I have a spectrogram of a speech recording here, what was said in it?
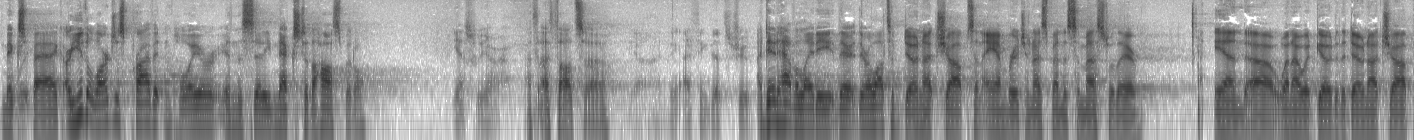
mixed bag. Are you the largest private employer in the city next to the hospital? Yes, we are. I, th- I thought so think, I think that's true. I did have a lady, there, there are lots of donut shops in Ambridge, and I spent a semester there. And uh, when I would go to the donut shop,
